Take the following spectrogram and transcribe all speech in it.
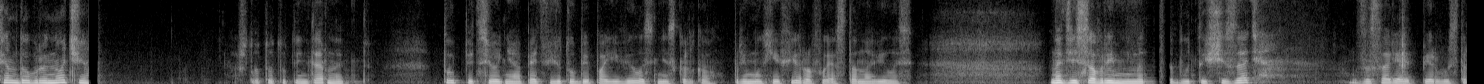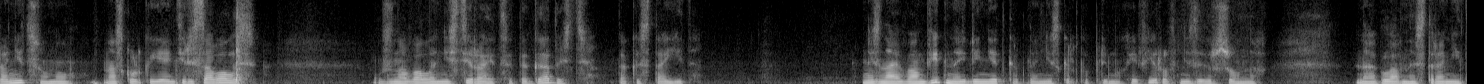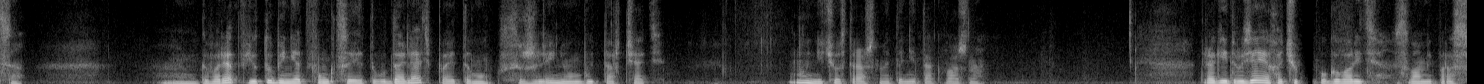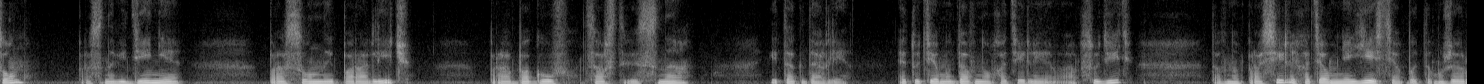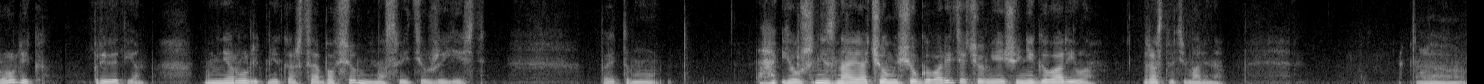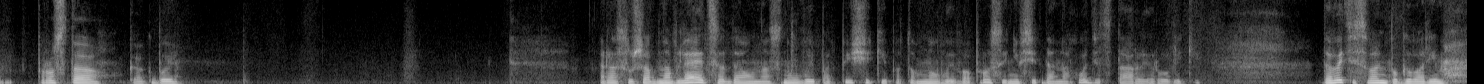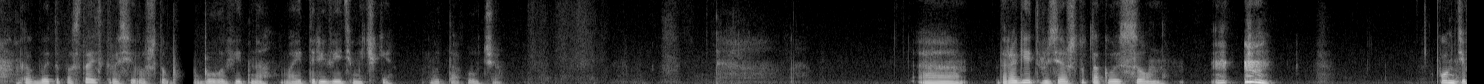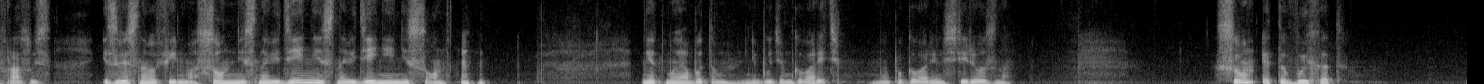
Всем доброй ночи. Что-то тут интернет тупит сегодня. Опять в Ютубе появилось несколько прямых эфиров и остановилось. Надеюсь, со временем это будет исчезать. Засоряет первую страницу, но насколько я интересовалась, узнавала, не стирается эта гадость, так и стоит. Не знаю, вам видно или нет, когда несколько прямых эфиров незавершенных на главной странице. Говорят, в Ютубе нет функции это удалять, поэтому, к сожалению, он будет торчать. Ну, ничего страшного, это не так важно. Дорогие друзья, я хочу поговорить с вами про сон, про сновидение, про сонный паралич, про богов царствия сна и так далее. Эту тему давно хотели обсудить, давно просили, хотя у меня есть об этом уже ролик. Привет, Ян. У меня ролик, мне кажется, обо всем на свете уже есть. Поэтому я уж не знаю, о чем еще говорить, о чем я еще не говорила. Здравствуйте, Марина. Э, просто как бы раз уж обновляется, да, у нас новые подписчики, потом новые вопросы, не всегда находят старые ролики – Давайте с вами поговорим, как бы это поставить красиво, чтобы было видно мои три ведьмочки. Вот так лучше. Э, дорогие друзья, что такое сон? Помните фразу из известного фильма «Сон не сновидение, сновидение не сон». Нет, мы об этом не будем говорить, мы поговорим серьезно. Сон – это выход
